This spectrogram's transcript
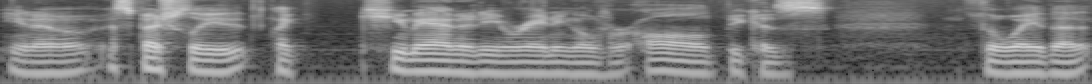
you know, especially like humanity reigning over all because the way that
